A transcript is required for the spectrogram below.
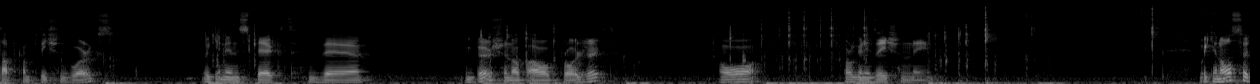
tab completion works. We can inspect the version of our project or organization name. We can also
